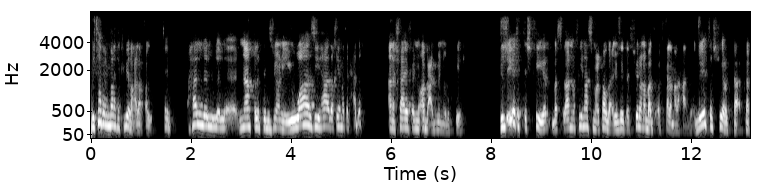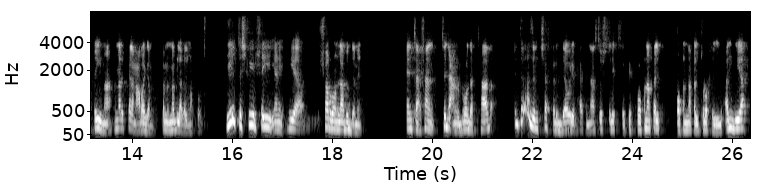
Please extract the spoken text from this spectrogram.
بيتابع المباريات الكبيره على الأقل. طيب هل الناقل التلفزيوني يوازي هذا قيمه الحدث؟ أنا شايف إنه أبعد منه بكثير. جزئية التشفير بس لأنه في ناس معترضة على جزئية التشفير أنا بتكلم على حاجة، جزئية التشفير كقيمة ما نتكلم عن رقم كم المبلغ المفروض. جزئية التشفير شيء يعني هي شر لا بد منه. أنت عشان تدعم ال product هذا أنت لازم تشفر الدوري بحيث الناس تشترك يصير في حقوق نقل، حقوق النقل تروح للأندية،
